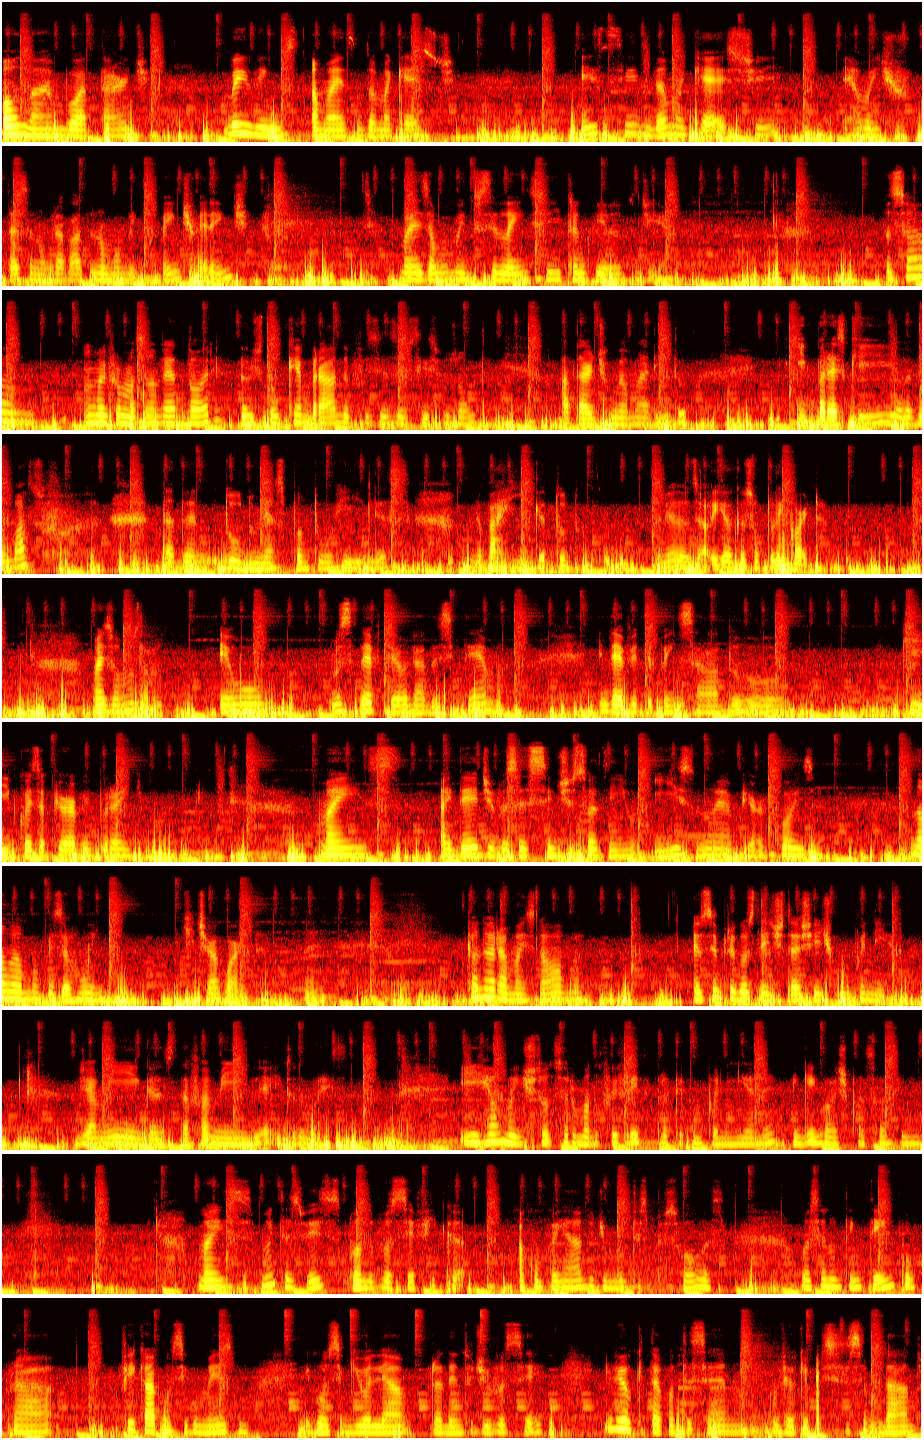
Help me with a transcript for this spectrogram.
Olá, boa tarde. Bem-vindos a mais um DamaCast. Esse DamaCast realmente está sendo gravado num momento bem diferente, mas é um momento silêncio e tranquilo do dia. Só uma informação aleatória: eu estou quebrada, eu fiz exercícios ontem à tarde com meu marido e parece que eu levei uma surra. Tá doendo tudo, minhas panturrilhas, minha barriga, tudo. Meu Deus do céu, e é que eu sou play corta. Mas vamos lá. Eu. Você deve ter olhado esse tema e deve ter pensado que coisa pior vem por aí. Mas a ideia de você se sentir sozinho e isso não é a pior coisa, não é uma coisa ruim que te aguarda. Quando eu era mais nova, eu sempre gostei de estar cheio de companhia, de amigas, da família e tudo mais. E realmente todo ser humano foi feito para ter companhia, né? Ninguém gosta de ficar sozinho. Mas muitas vezes, quando você fica acompanhado de muitas pessoas, você não tem tempo para ficar consigo mesmo e conseguir olhar para dentro de você e ver o que está acontecendo, ver o que precisa ser mudado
